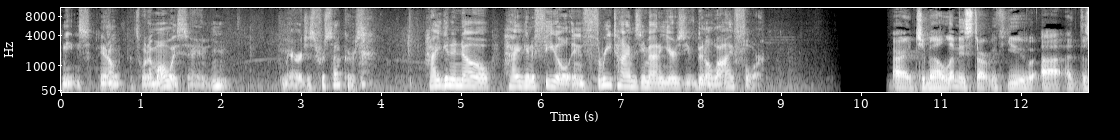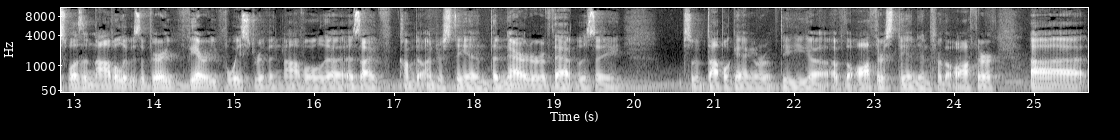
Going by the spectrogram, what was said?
means, you know? That's what I'm always saying. Mm. Marriage is for suckers. how are you going to know how you're going to feel in three times the amount of years you've been alive for? All right, Jamelle, let me start with you. Uh, this was a novel. It was a very, very voice driven novel, uh, as I've come to understand. The narrator of that was a sort of doppelganger of the, uh, of the author, stand in for the author. Uh,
